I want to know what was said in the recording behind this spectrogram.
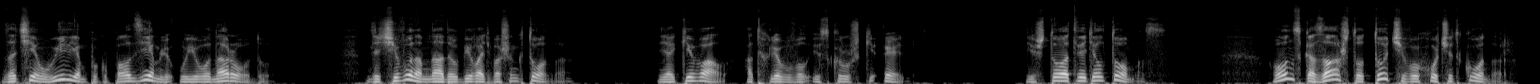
Зачем Уильям покупал землю у его народу? Для чего нам надо убивать Вашингтона? Я кивал, отхлебывал из кружки Эль. И что ответил Томас? Он сказал, что то, чего хочет Конор,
